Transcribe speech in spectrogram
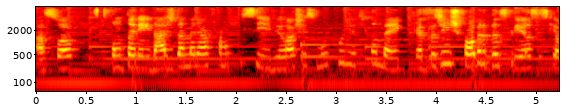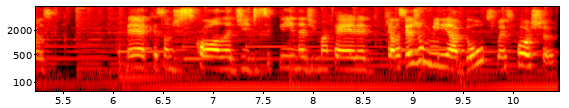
a sua espontaneidade da melhor forma possível. Eu acho isso muito bonito também. Às vezes a gente cobra das crianças que elas né, questão de escola, de disciplina, de matéria, que elas sejam mini adultos, mas poxa,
